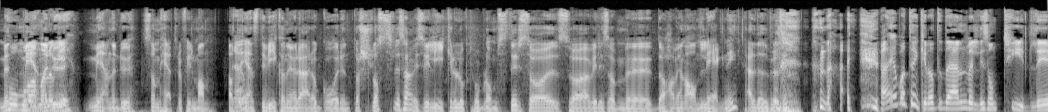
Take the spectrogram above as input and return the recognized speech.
Men mener du, mener du, som heterofil mann, at det eneste vi kan gjøre, er å gå rundt og slåss? Liksom? Hvis vi liker å lukte på blomster, så, så er vi liksom eh, Da har vi en annen legning? Er det det du prøver å si? Nei, ja, jeg bare tenker at det er en veldig sånn tydelig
